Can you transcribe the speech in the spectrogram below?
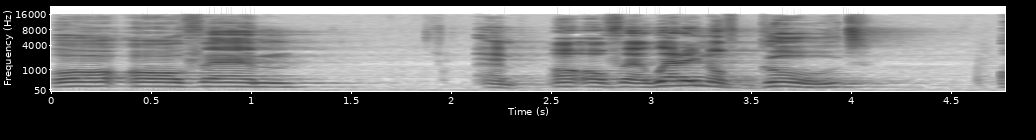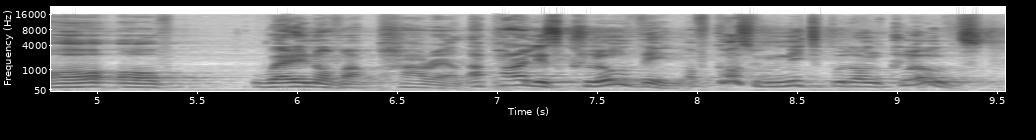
or of, um, um, or of uh, wearing of gold or of wearing of apparel. Apparel is clothing. Of course, we need to put on clothes.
